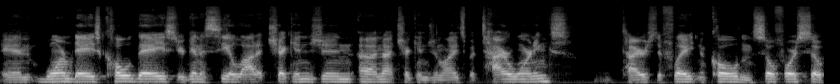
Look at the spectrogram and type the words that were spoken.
and warm days cold days you're going to see a lot of check engine uh, not check engine lights but tire warnings tires deflate in the cold and so forth so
